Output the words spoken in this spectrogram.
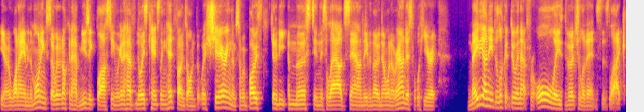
you know, 1 a.m. in the morning. So we're not going to have music blasting. We're going to have noise canceling headphones on, but we're sharing them. So we're both going to be immersed in this loud sound, even though no one around us will hear it. Maybe I need to look at doing that for all these virtual events. There's like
